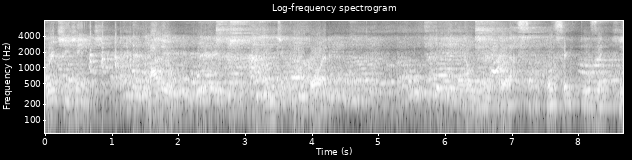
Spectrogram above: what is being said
Curti, gente. Valeu. Vamos de cá agora. É um coração, com certeza aqui.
